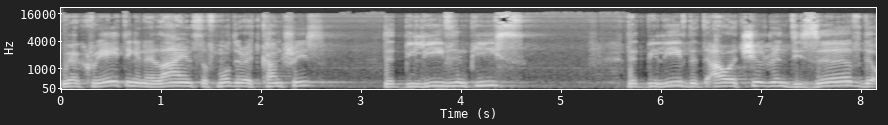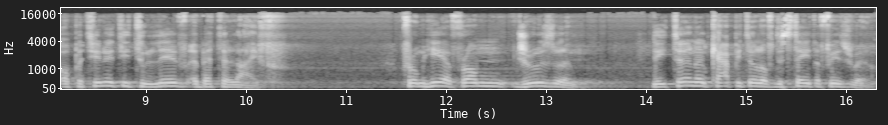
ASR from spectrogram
We are creating an alliance of moderate countries that believe in peace, that believe that our children deserve the opportunity to live a better life from here, from Jerusalem, the eternal capital of the state of Israel,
